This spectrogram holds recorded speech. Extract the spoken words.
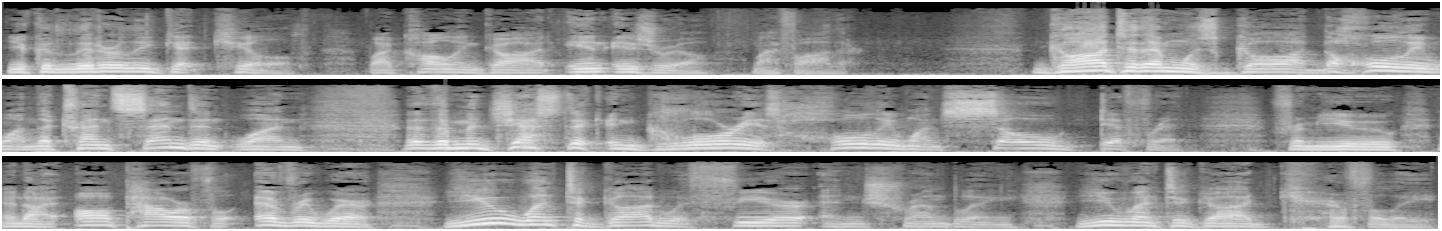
you could literally get killed by calling God in Israel my Father. God to them was God, the Holy One, the transcendent One, the majestic and glorious Holy One, so different from you and I, all powerful everywhere. You went to God with fear and trembling. You went to God carefully.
